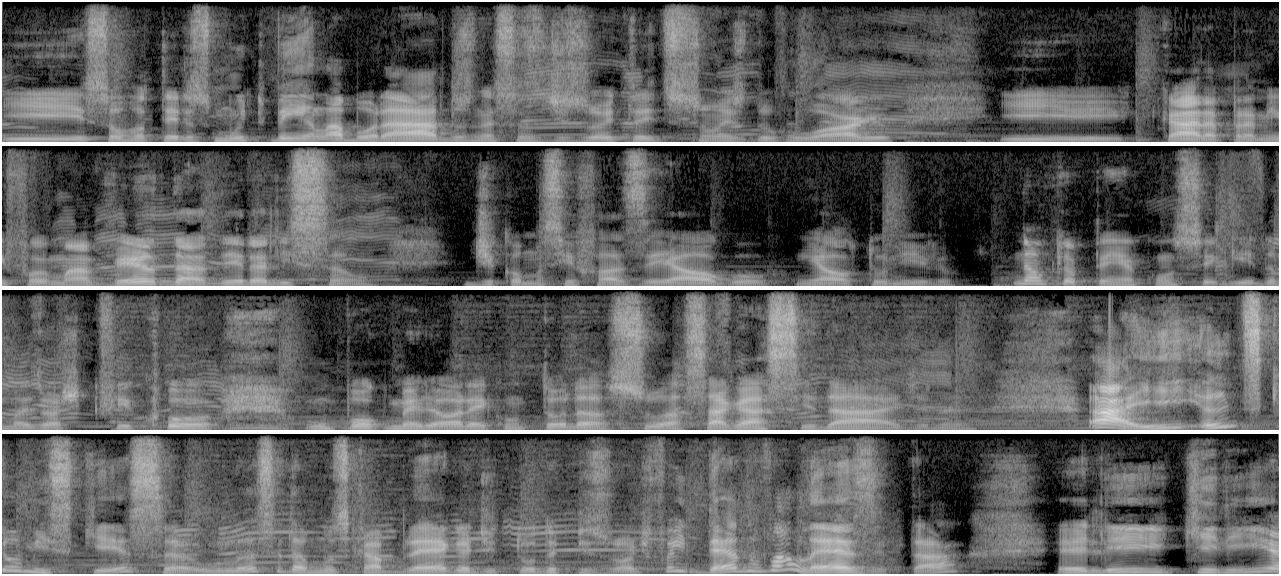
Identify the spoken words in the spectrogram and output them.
E são roteiros muito bem elaborados nessas 18 edições do Wario. E, cara, para mim foi uma verdadeira lição de como se fazer algo em alto nível. Não que eu tenha conseguido, mas eu acho que ficou um pouco melhor aí com toda a sua sagacidade, né? Ah, e antes que eu me esqueça, o lance da música brega de todo episódio foi ideia do Valese, tá? Ele queria.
